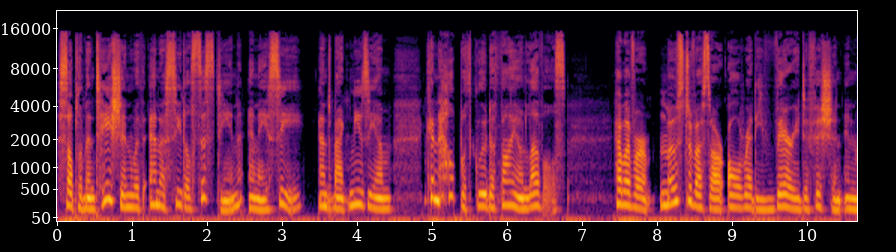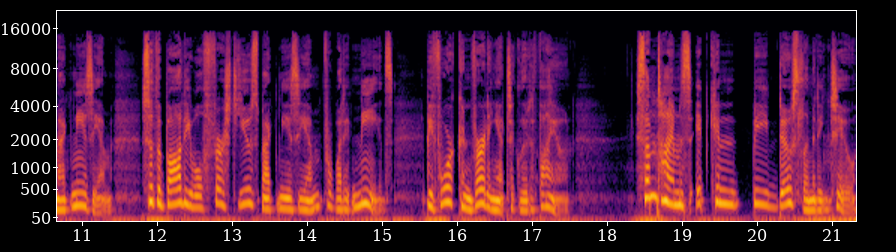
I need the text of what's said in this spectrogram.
Supplementation with N-acetylcysteine, NAC, and magnesium can help with glutathione levels. However, most of us are already very deficient in magnesium, so the body will first use magnesium for what it needs before converting it to glutathione. Sometimes it can be dose limiting too,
